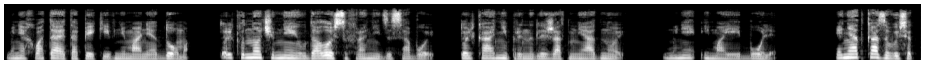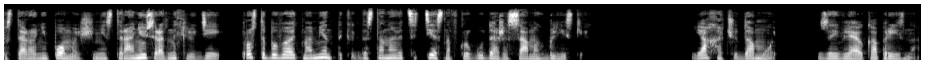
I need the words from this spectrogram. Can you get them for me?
Мне хватает опеки и внимания дома. Только ночи мне и удалось сохранить за собой. Только они принадлежат мне одной. Мне и моей боли. Я не отказываюсь от посторонней помощи, не сторонюсь родных людей. Просто бывают моменты, когда становится тесно в кругу даже самых близких. «Я хочу домой», — заявляю капризно.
